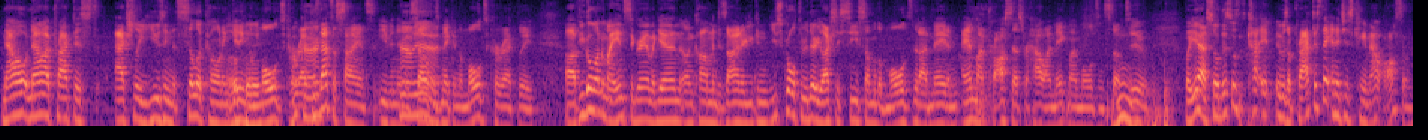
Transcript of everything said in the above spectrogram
now now I practiced actually using the silicone and getting the molds correct because Okay. that's a science even in Hell itself yeah. is making the molds correctly. Uh, if you go onto my Instagram again, Uncommon Designer, you can you scroll through there, you'll actually see some of the molds that I've made and, and my process for how I make my molds and stuff too. But yeah, so this was kind it, it was a practice day, and it just came out awesome.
